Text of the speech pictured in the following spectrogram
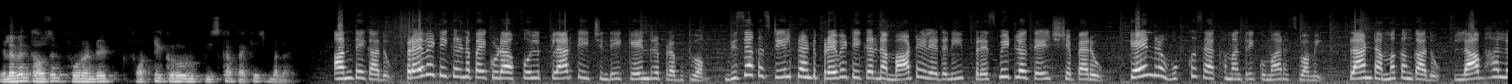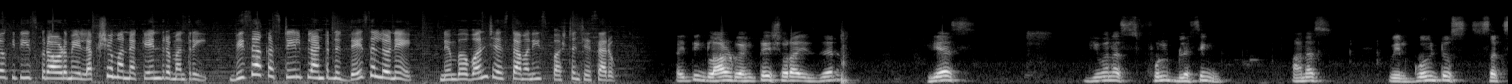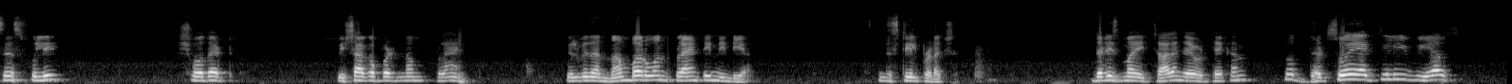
11,440 करोड़ रुपीस का पैकेज बनाए అంతేకాదు ప్రైవేటీకరణపై కూడా ఫుల్ క్లారిటీ ఇచ్చింది కేంద్ర ప్రభుత్వం. విశాఖ స్టీల్ ప్లాంట్ ప్రైవేటీకరణ మాటే లేదని ప్రెస్ మీట్లో తేల్చి చెప్పారు కేంద్ర ఉక్కు శాఖ మంత్రి కుమారస్వామి. ప్లాంట్ అమ్మకం కాదు లాభాల్లోకి తీసుకురావడమే లక్ష్యమన్న కేంద్ర మంత్రి విశాఖ స్టీల్ ప్లాంట్ను దేశంలోనే నెంబర్ వన్ చేస్తామని స్పష్టం చేశారు. I think lord Venkateswara is there. Has given us full blessing on us on us. To successfully show that Visakhapatnam plant will be the number one plant in India in the steel production. That is my challenge I have taken. No, that's why actually we have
